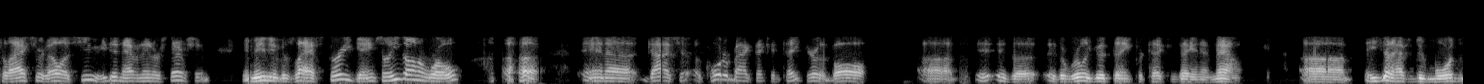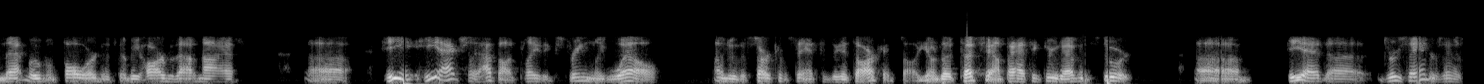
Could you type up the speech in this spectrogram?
to last year at LSU. He didn't have an interception in any of his last three games, so he's on a roll. Uh, and uh, gosh, a quarterback that can take care of the ball uh, is a is a really good thing for Texas A&M. Now, uh, he's going to have to do more than that moving forward. It's going to be hard without Ainias. Uh, he he actually I thought played extremely well under the circumstances against Arkansas. You know the touchdown passing through to Evan Stewart. Uh, he had uh, Drew Sanders in his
